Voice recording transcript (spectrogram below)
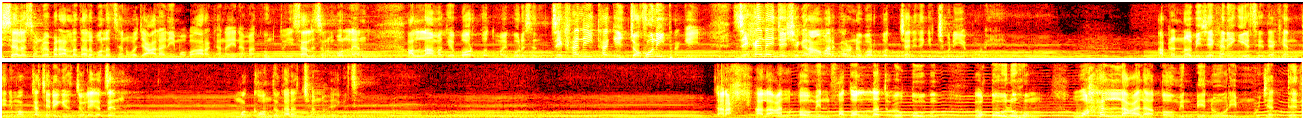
সালামের ব্যাপারে আল্লাহ তাআলা বলেছেন, ওয়াজআলানি মুবারাকান আইনামা কুনতু। ঈসা আলাইহিস সালাম বললেন, আল্লাহ আমাকে বরকতময় করেছেন, যেখানেই থাকি, যখনই থাকি, যেখানেই যাই সেখানে আমার কারণে বরকত চারিদিকে ছড়িয়ে পড়ে। আপনার নবী যেখানে গিয়েছে, দেখেন, তিনি মক্কা ছেড়ে গিয়ে চলে গেছেন, মক্কা অন্ধকারাচ্ছন্ন হয়ে গেছে। ترحل عن قوم فضلت عقوب عقولهم وحل على قوم بنور مجدد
